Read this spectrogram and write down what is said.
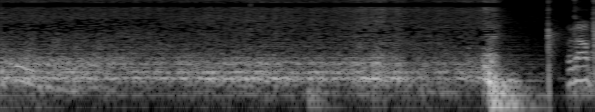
Put up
